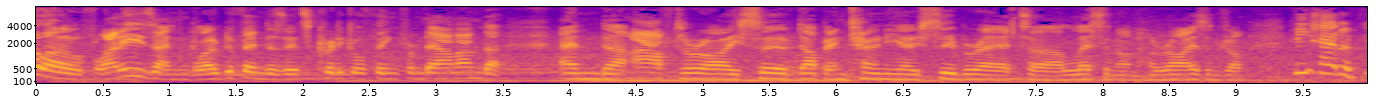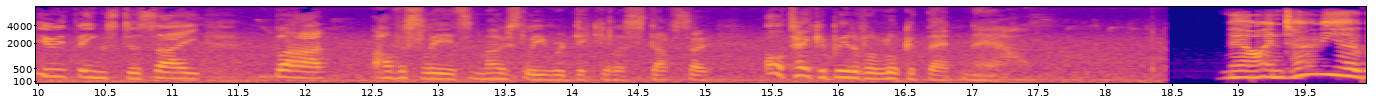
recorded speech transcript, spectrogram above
Hello flatties and globe defenders, it's Critical Think from Down Under and uh, after I served up Antonio Subirats' uh, lesson on Horizon Drop, he's had a few things to say but obviously it's mostly ridiculous stuff so I'll take a bit of a look at that now. Now Antonio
